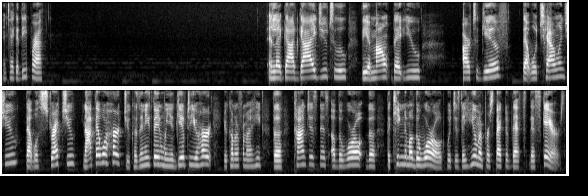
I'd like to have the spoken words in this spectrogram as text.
and take a deep breath. And let God guide you to the amount that you are to give that will challenge you, that will stretch you, not that will hurt you, because anything when you give to you hurt, you're coming from a the consciousness of the world, the the kingdom of the world, which is the human perspective that that scares.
